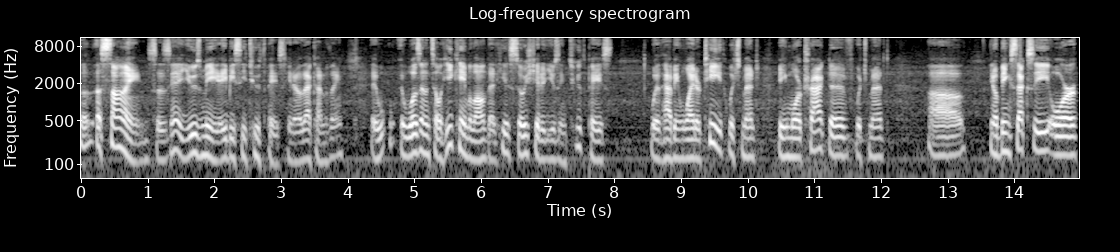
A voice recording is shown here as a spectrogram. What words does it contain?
a, a sign says, "Hey, use me, ABC toothpaste," you know that kind of thing. It, it wasn't until he came along that he associated using toothpaste with having whiter teeth, which meant being more attractive, which meant uh, you know being sexy, or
